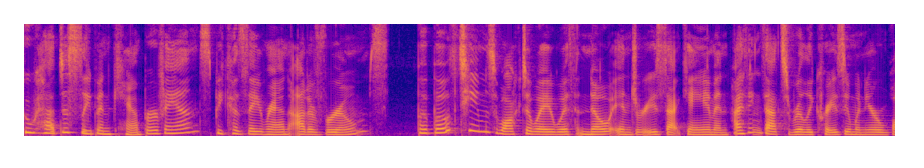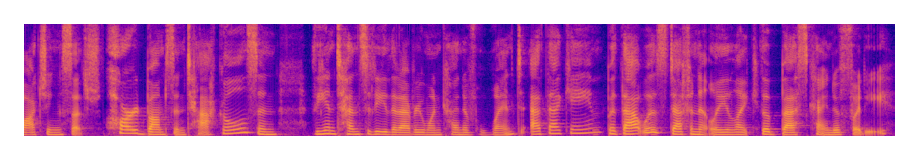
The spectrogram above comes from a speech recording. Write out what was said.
who had to sleep in camper vans because they ran out of rooms. But both teams walked away with no injuries that game, and I think that's really crazy when you're watching such hard bumps and tackles and the intensity that everyone kind of went at that game. But that was definitely like the best kind of footy.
